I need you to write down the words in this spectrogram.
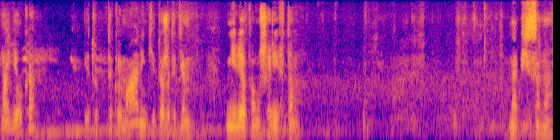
могилка. И тут такой маленький, тоже таким нелепым шрифтом написано.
